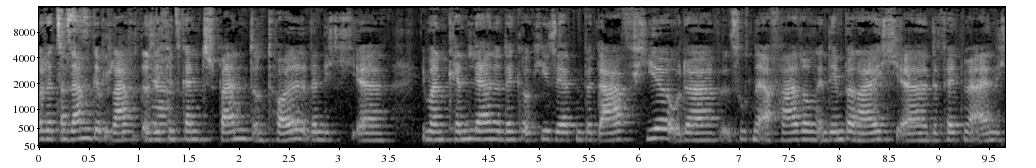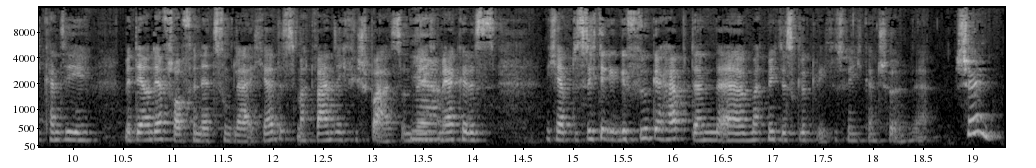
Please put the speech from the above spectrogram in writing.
oder zusammengebracht. Also ja. ich finde es ganz spannend und toll, wenn ich äh, jemanden kennenlerne und denke, okay, sie hat einen Bedarf hier oder sucht eine Erfahrung in dem Bereich, äh, da fällt mir ein, ich kann sie mit der und der Frau vernetzen gleich. Ja, das macht wahnsinnig viel Spaß. Und ja. wenn ich merke, dass ich habe das richtige Gefühl gehabt, dann äh, macht mich das glücklich. Das finde ich ganz schön. Ja. Schön.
